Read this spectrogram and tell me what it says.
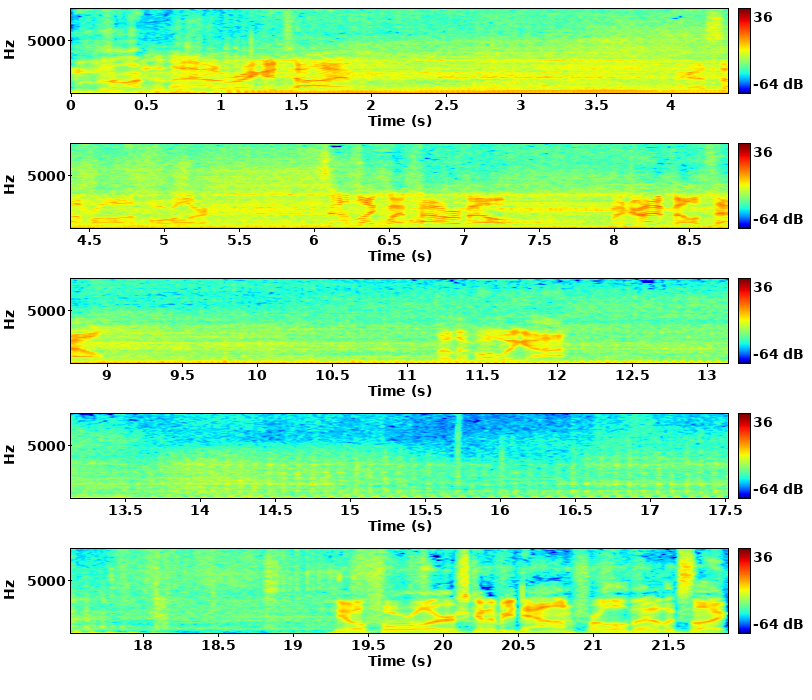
moving on. And I had a very good time. I got something wrong with the four-wheeler. Sounds like my power belt, my drive belt's out. But look what we got. The old four wheeler is going to be down for a little bit, it looks like.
